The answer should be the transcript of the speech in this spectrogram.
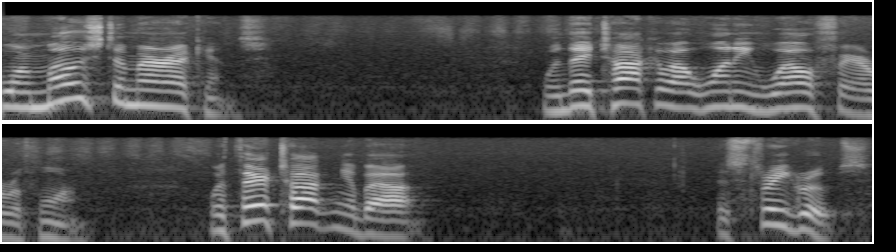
For most Americans, when they talk about wanting welfare reform, what they're talking about is three groups.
